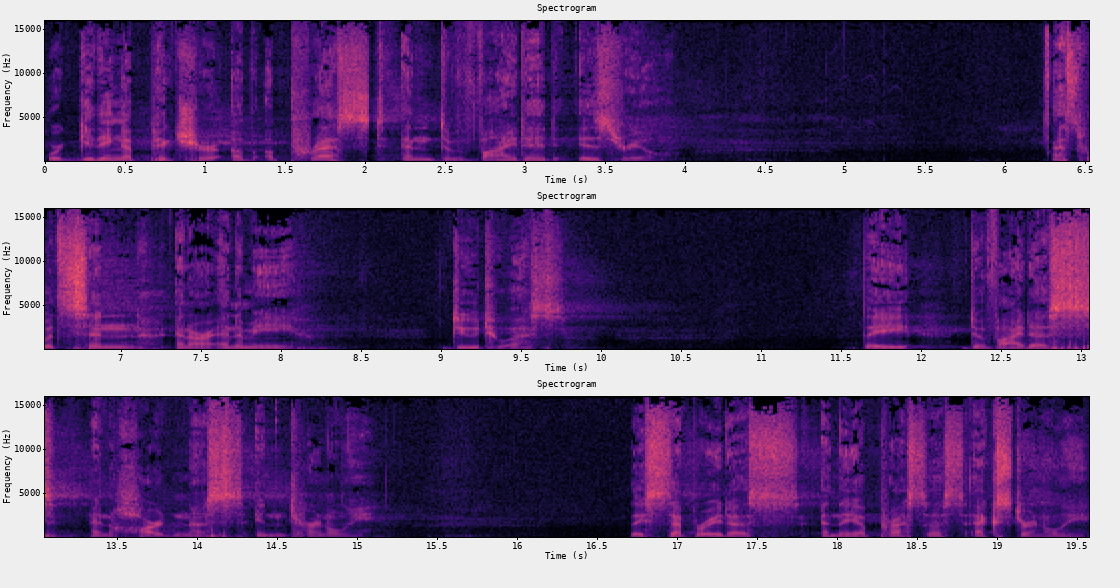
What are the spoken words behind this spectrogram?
we're getting a picture of oppressed and divided Israel. That's what sin and our enemy do to us. They divide us and harden us internally. They separate us and they oppress us externally.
